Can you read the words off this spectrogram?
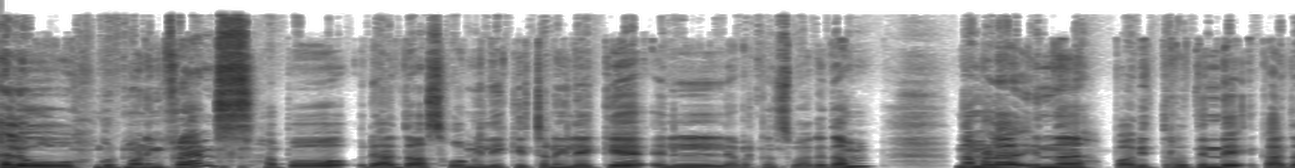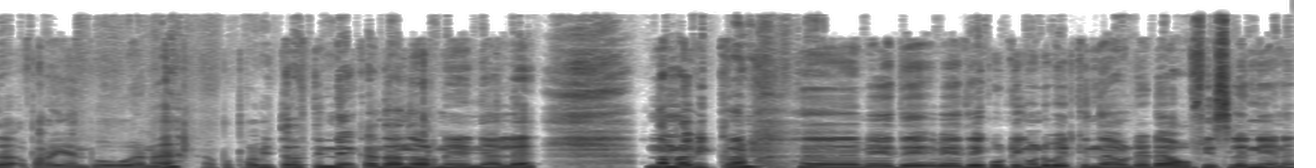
ഹലോ ഗുഡ് മോർണിംഗ് ഫ്രണ്ട്സ് അപ്പോൾ രാധാസ് ഹോമിലി കിച്ചണിലേക്ക് എല്ലാവർക്കും സ്വാഗതം. നമ്മൾ ഇന്ന് പവിത്രത്തിന്റെ കഥ പറയാൻ പോവുകയാണ്. അപ്പോൾ പവിത്രത്തിന്റെ കഥ എന്ന് പറഞ്ഞു കഴിഞ്ഞാൽ നമ്മളെ വിക്രം വേദ വേദയെ കൂട്ടിയും കൊണ്ട് പോയിരിക്കുന്ന അവളുടെ ഓഫീസിൽ തന്നെയാണ്.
